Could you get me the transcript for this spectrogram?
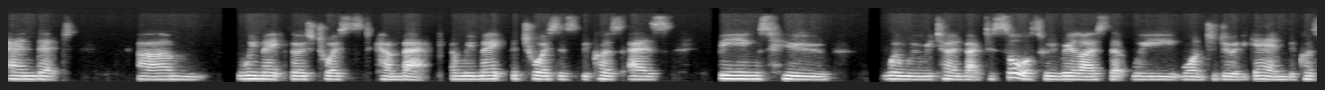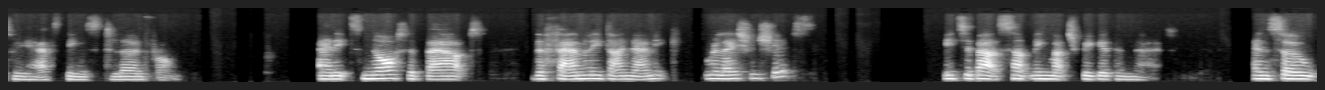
and that um, we make those choices to come back. And we make the choices because, as beings who, when we return back to source, we realize that we want to do it again because we have things to learn from. And it's not about the family dynamic relationships, it's about something much bigger than that. And so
